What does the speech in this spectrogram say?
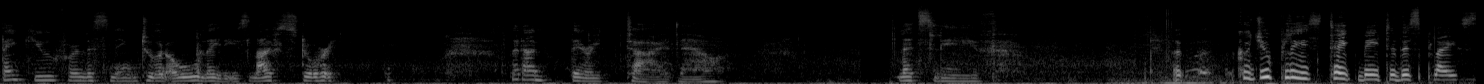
Thank you for listening to an old lady's life story. But I'm very tired now. Let's leave. Uh, could you please take me to this place?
